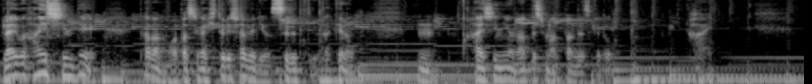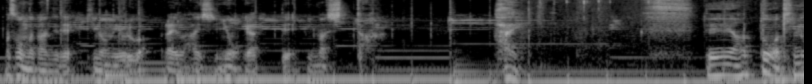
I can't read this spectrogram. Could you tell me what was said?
ライブ配信でただの私が一人喋りをするっていうだけの、うん、配信にはなってしまったんですけど。はい、まあ、そんな感じで昨日の夜はライブ配信をやってみました。はい。であとは昨日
